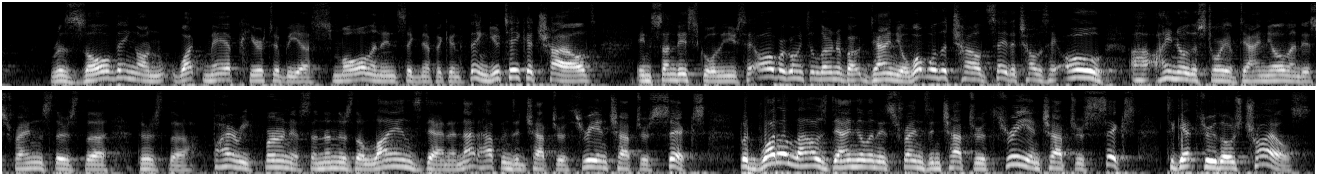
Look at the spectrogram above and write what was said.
resolving on what may appear to be a small and insignificant thing. You take a child in Sunday school and you say, Oh, we're going to learn about Daniel, what will the child say? The child will say, Oh, uh, I know the story of Daniel and his friends. There's the, there's the fiery furnace and then there's the lion's den, and that happens in chapter 3 and chapter 6. But what allows Daniel and his friends in chapter 3 and chapter 6 to get through those trials?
